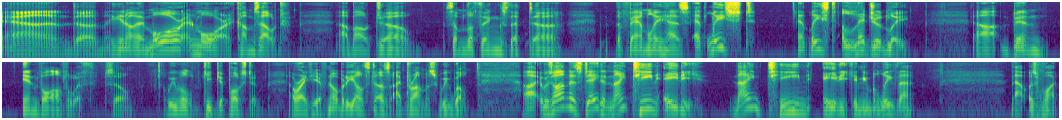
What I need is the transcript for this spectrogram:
And, uh, you know, more and more comes out about uh, some of the things that uh, the family has at least, at least allegedly, uh, been involved with. So we will keep you posted right here. If nobody else does, I promise we will. Uh, it was on this date in 1980. 1980. Can you believe that? That was what?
